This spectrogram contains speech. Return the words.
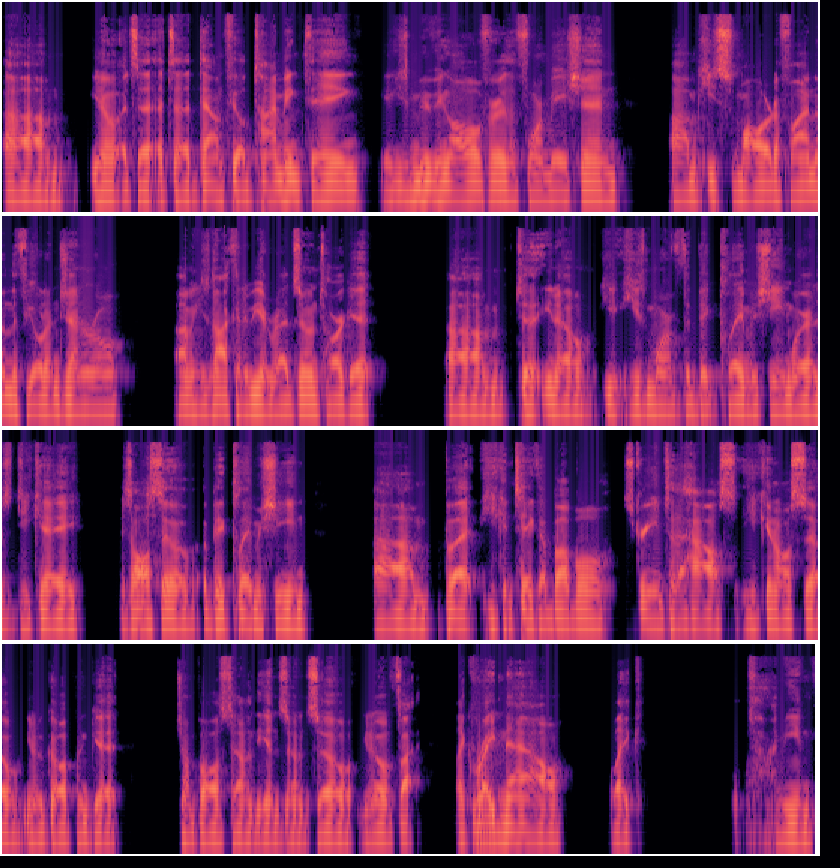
um, you know it's a it's a downfield timing thing. He's moving all over the formation. Um, he's smaller to find on the field in general. Um, he's not going to be a red zone target. Um, to you know, he, he's more of the big play machine, whereas DK is also a big play machine. Um, but he can take a bubble screen to the house. He can also, you know, go up and get jump balls down in the end zone. So, you know, if I like right now, like, I mean,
